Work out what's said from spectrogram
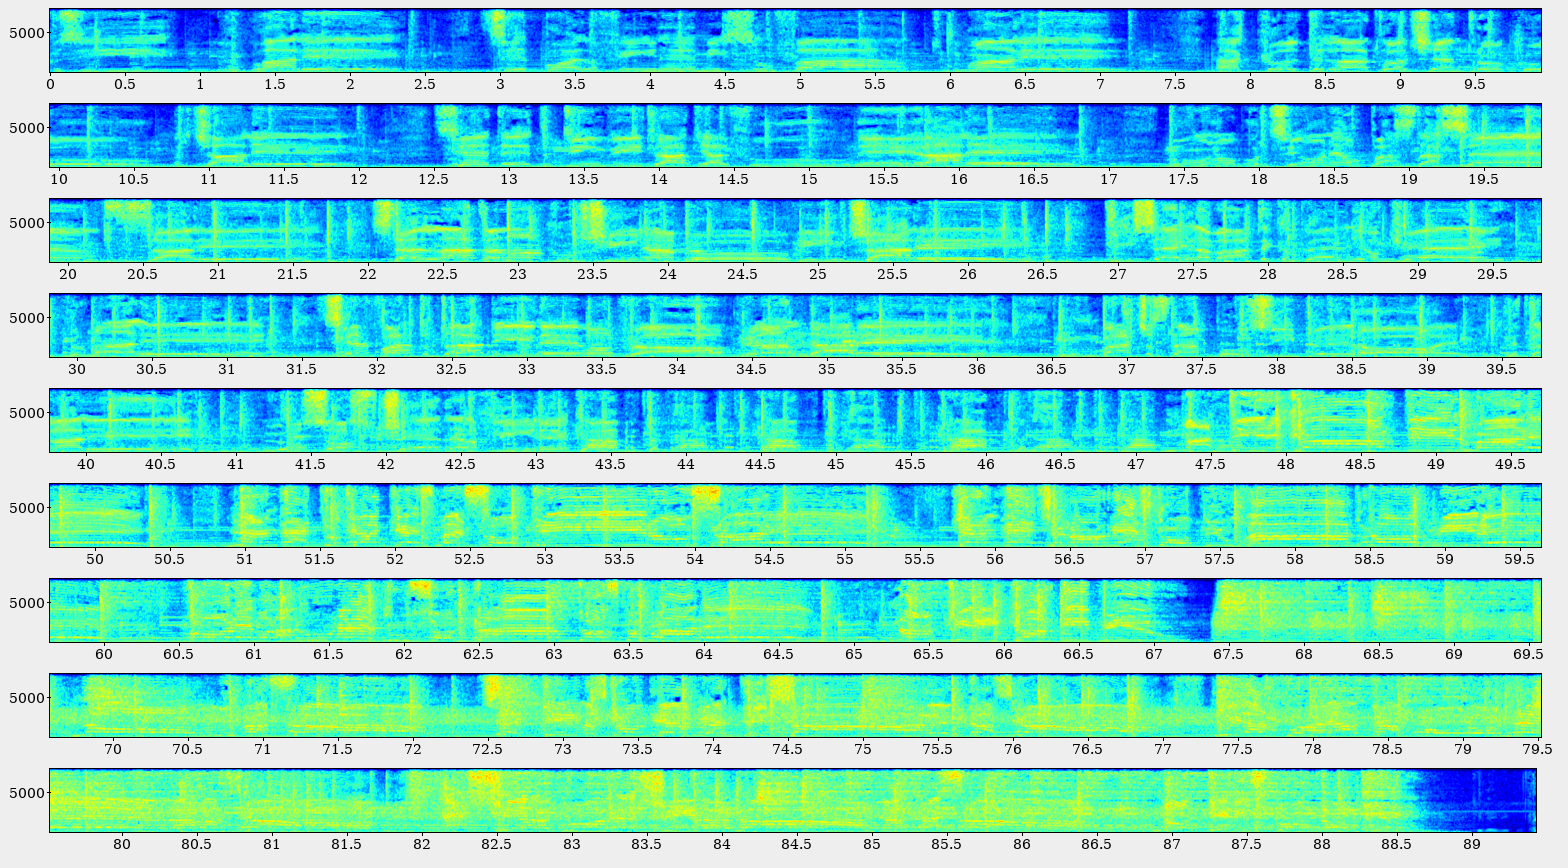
così uguale. Se poi alla fine mi son fatto male accoltellato al centro commerciale. Siete tutti invitati al funerale. Monoporzione o pasta senza sale. Stellata no cucina provinciale. Ti sei lavata i capelli ok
